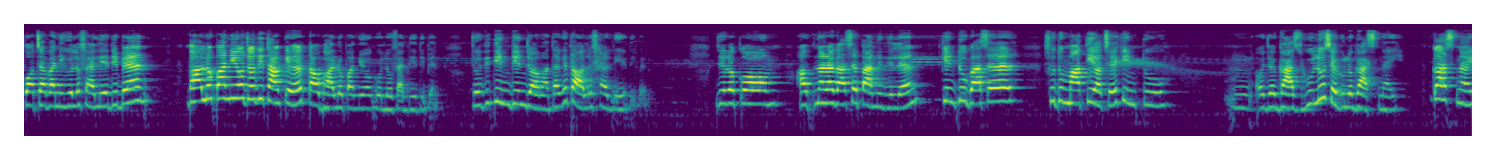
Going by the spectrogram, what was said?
পচা পানিগুলো ফেলিয়ে দিবেন। ভালো পানীয় যদি থাকে, তাও ভালো পানীয়গুলো ফেলিয়ে দিবেন। যদি তিন দিন জমা থাকে, তাহলে ফেলিয়ে দিবেন। যেরকম আপনারা গাছে পানি দিলেন, কিন্তু গাছের শুধু মাটি আছে, কিন্তু ওই যে গাছগুলো, সেগুলো গাছ নাই। গাছ নাই।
